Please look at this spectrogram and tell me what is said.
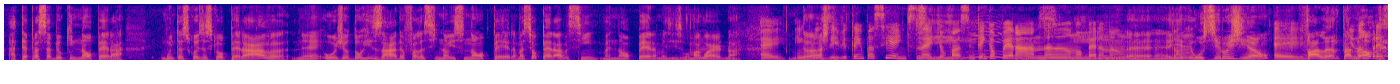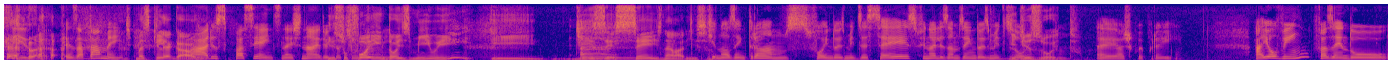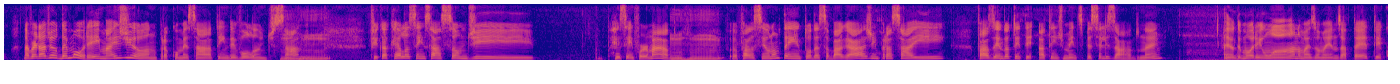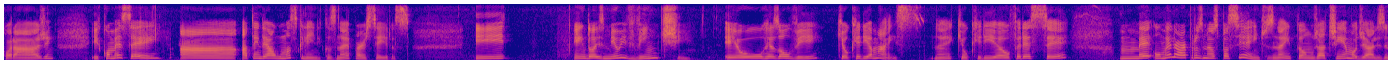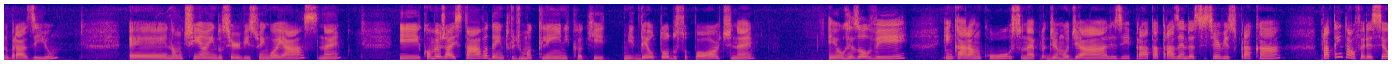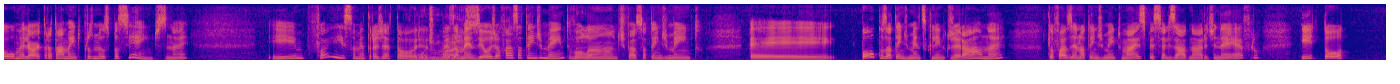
Até para saber o que não operar. Muitas coisas que eu operava, né? Hoje eu dou risada. Eu falo assim, não, isso não opera. Mas se operava sim, mas não opera mais isso. Vamos aguardar. É, Então, inclusive tem pacientes, né? que eu falo assim, tem que operar? Não, não Sim, opera não. É, Então- e o cirurgião É, falando para que não, não precisa. Exatamente. Mas que legal. a gente- Vários pacientes, né, Schneider? que Isso foi em encaminho. 2016, né, Larissa? Que nós entramos, foi em 2016, finalizamos em E 2018. 18. É, acho que foi por aí. Aí eu vim fazendo. Na verdade, eu demorei mais de ano para começar a atender volante, sabe? Uhum, Fica aquela sensação de recém-formado. uhum. Eu falo assim, eu não tenho toda essa bagagem para sair fazendo aten- atendimento especializado, né? Aí Eu demorei um ano, mais ou menos, até ter coragem e comecei a atender algumas clínicas, né, parceiras. E em 2020 eu resolvi que eu queria mais, né? Que eu queria oferecer me- o melhor para os meus pacientes, né? Então já tinha hemodiálise no Brasil, é, não tinha ainda o serviço em Goiás, né? E como eu já estava dentro de uma clínica que me deu todo o suporte, né? Eu resolvi encarar um curso, né, de hemodiálise para estar tá trazendo esse serviço para cá, para tentar oferecer o melhor tratamento para os meus pacientes, né? E foi isso a minha trajetória, mais ou menos. E hoje eu faço atendimento volante, faço atendimento. É, poucos atendimentos clínicos geral, né? Tô fazendo atendimento mais especializado na área de nefro e tô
